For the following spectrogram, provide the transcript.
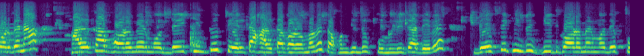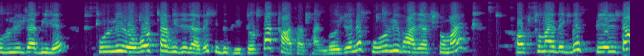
করবে না। হালকা গরমের মধ্যেই কিন্তু তেলটা হালকা গরম হবে, তখন কিন্তু পুরুলিটা দেবে। বেশি কিন্তু হিট গরমের মধ্যে পুরুলিটা দিলে পুরুলির ওপরটা ভিজে যাবে, কিন্তু ভিতরটা কাঁচা থাকবে। ওই জন্য পুরুলি ভাজার সময় সব সময় দেখবে তেলটা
